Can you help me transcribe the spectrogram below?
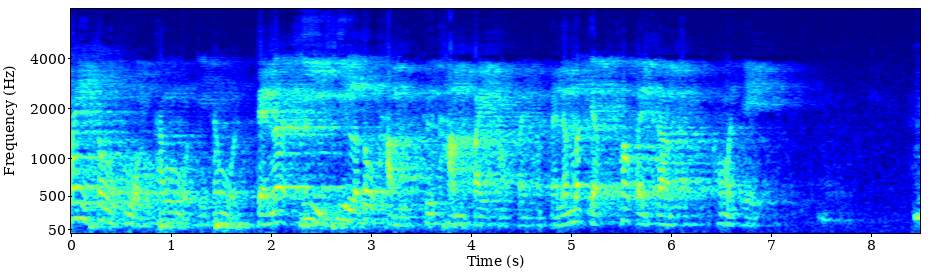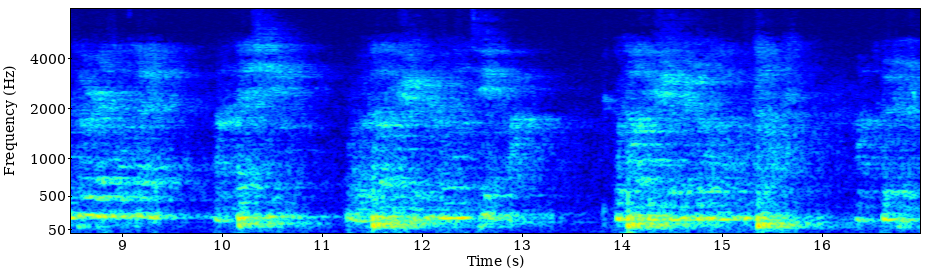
ไม่ต้องห่วงทั้งหมดนี้ทั้งหมด แต่หน้าที่ที่เราต้องทำคือทำไปทำไปทำไป แล้วมันจะเข้าไปตามของมันเอง很多人都在啊担心我到底什么时候能戒法？我到底什么时候能悟道？啊，作者说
